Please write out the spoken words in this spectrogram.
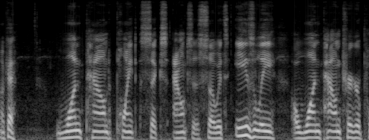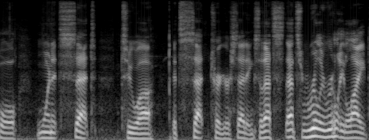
Okay, one pound, 0.6 ounces. So it's easily a one pound trigger pull when it's set to uh, its set trigger setting. So that's that's really, really light.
